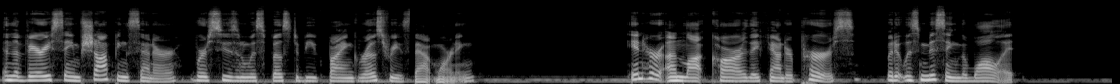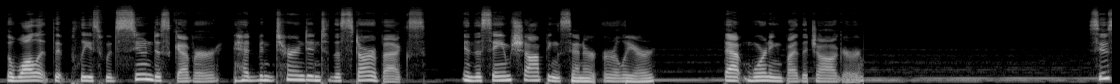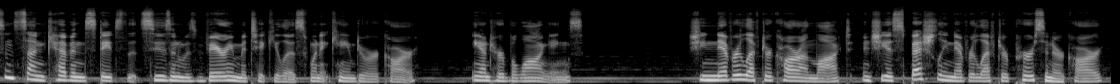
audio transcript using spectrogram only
in the very same shopping center where Susan was supposed to be buying groceries that morning. In her unlocked car, they found her purse, but it was missing the wallet. The wallet that police would soon discover had been turned into the Starbucks in the same shopping center earlier that morning by the jogger. Susan's son Kevin states that Susan was very meticulous when it came to her car and her belongings. She never left her car unlocked, and she especially never left her purse in her car,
